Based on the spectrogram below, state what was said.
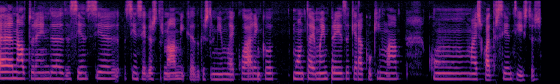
uh, na altura ainda de ciência, ciência gastronómica, de gastronomia molecular, em que eu montei uma empresa que era a Cooking Lab com mais quatro cientistas.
